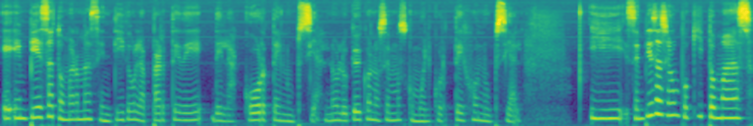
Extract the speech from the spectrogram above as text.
eh, empieza a tomar más sentido la parte de, de la corte nupcial, ¿no? lo que hoy conocemos como el cortejo nupcial. Y se empieza a hacer un poquito más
